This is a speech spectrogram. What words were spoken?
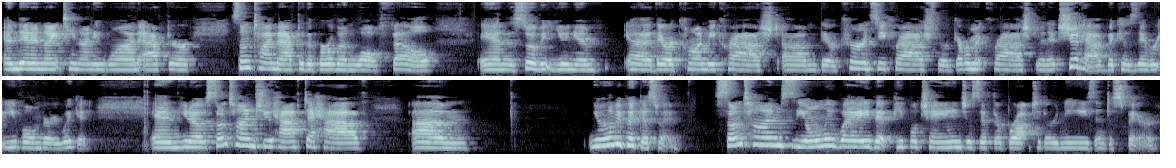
And then in 1991, after sometime after the Berlin Wall fell and the Soviet Union, uh, their economy crashed, um, their currency crashed, their government crashed, and it should have because they were evil and very wicked. And you know, sometimes you have to have, um, you know, let me put it this way Sometimes the only way that people change is if they're brought to their knees in despair.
